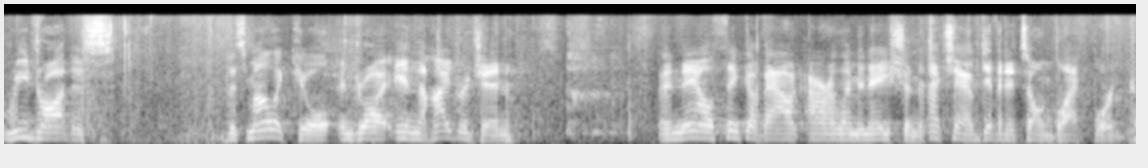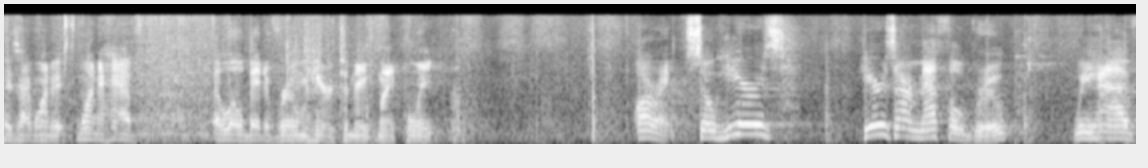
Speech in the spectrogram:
redraw this, this molecule and draw in the hydrogen. And now think about our elimination. Actually, I'll give it its own blackboard because I want to, want to have a little bit of room here to make my point. All right, so here's Here's our methyl group. We have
